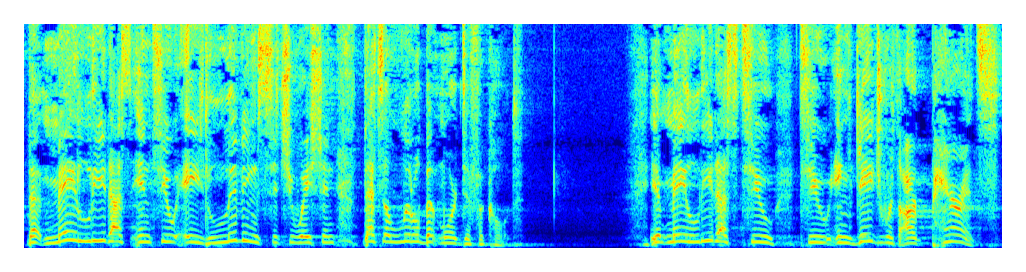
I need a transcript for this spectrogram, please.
that may lead us into a living situation that's a little bit more difficult. It may lead us to, to engage with our parents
